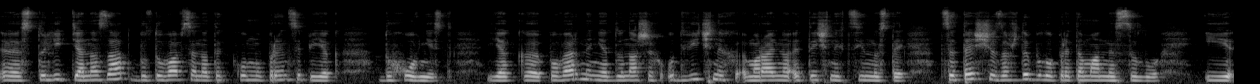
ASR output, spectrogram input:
е, століття назад будувався на такому принципі, як духовність, як е, повернення до наших одвічних морально-етичних цінностей. Це те, що завжди було притаманне селу. І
